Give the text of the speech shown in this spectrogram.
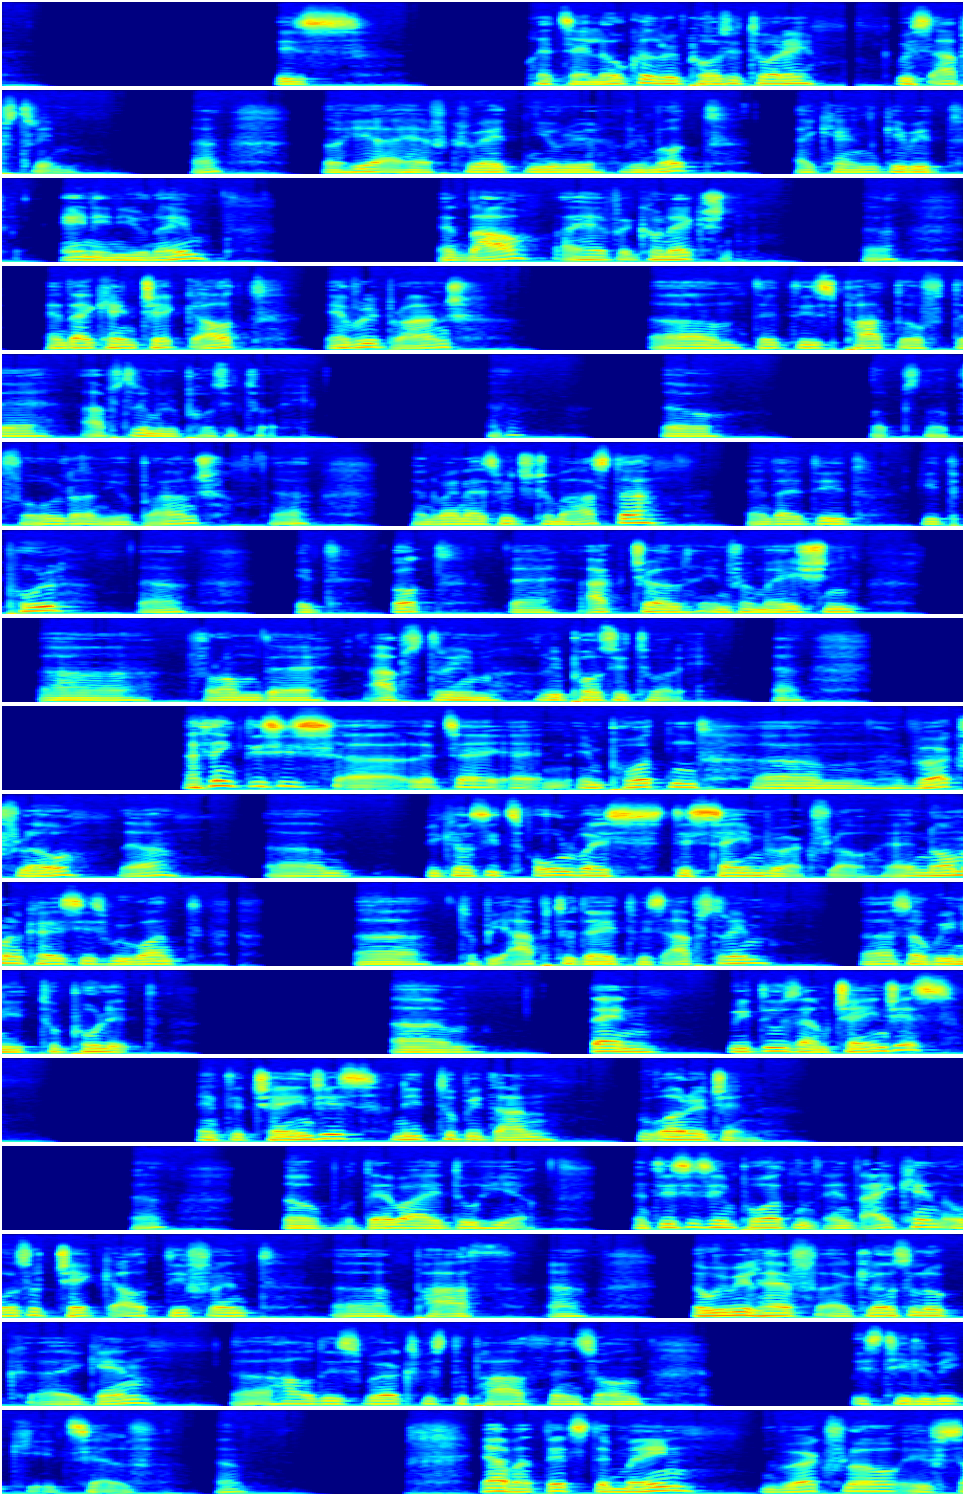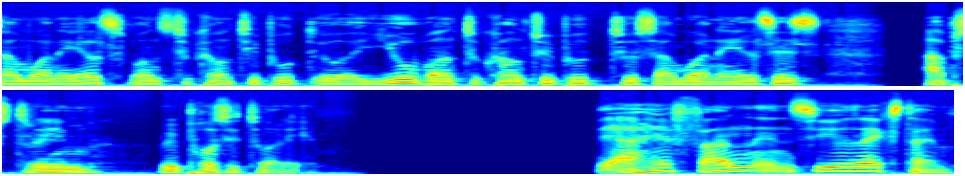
this, let's say, local repository with upstream. Uh, so here I have create new re remote. I can give it any new name. And now I have a connection. Yeah? And I can check out every branch um, that is part of the upstream repository. Yeah? So, oops, not folder, new branch. And when I switch to master and I did git pull, it got the actual information uh, from the upstream repository. I think this is, uh, let's say, an important um, workflow yeah, um, because it's always the same workflow. In normal cases, we want uh, to be up to date with upstream, uh, so we need to pull it. Um, then we do some changes, and the changes need to be done to origin. Yeah? So whatever I do here. And this is important, and I can also check out different uh, paths. so we will have a closer look uh, again uh, how this works with the path and so on with TiddlyWiki itself. Yeah? yeah, but that's the main workflow if someone else wants to contribute or you want to contribute to someone else's upstream repository. Yeah, have fun and see you the next time.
